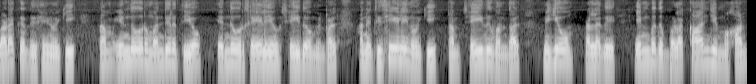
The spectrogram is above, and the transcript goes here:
வடக்கு திசை நோக்கி நாம் எந்த ஒரு மந்திரத்தையோ எந்த ஒரு செயலையோ செய்தோம் என்றால் அந்த திசைகளை நோக்கி நாம் செய்து வந்தால் மிகவும் நல்லது. என்பது போல காஞ்சி முகான்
